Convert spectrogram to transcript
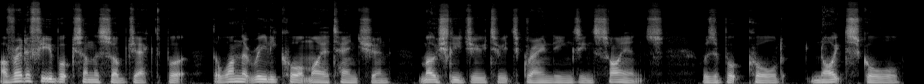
I've read a few books on the subject, but the one that really caught my attention, mostly due to its groundings in science, was a book called Night School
